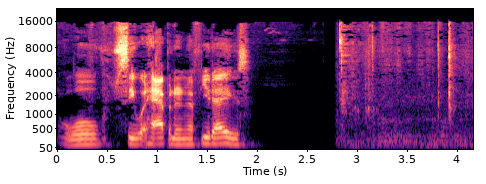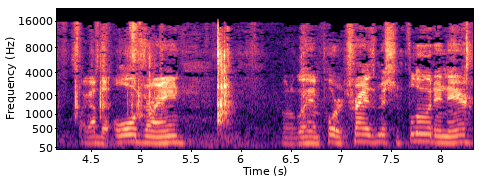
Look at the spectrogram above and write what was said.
we'll see what happened in a few days. So I got the oil drain. I'm gonna go ahead and pour the transmission fluid in there.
